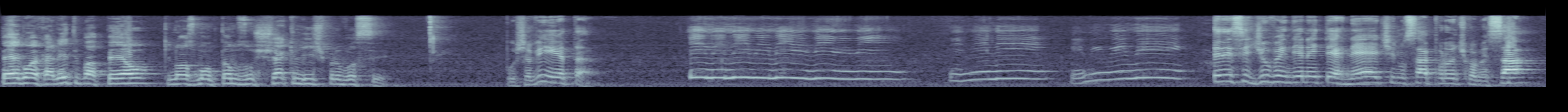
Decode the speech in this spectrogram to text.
pega uma caneta e papel que nós montamos um checklist para você. Puxa a vinheta. Decidiu vender na internet e não sabe por onde começar?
